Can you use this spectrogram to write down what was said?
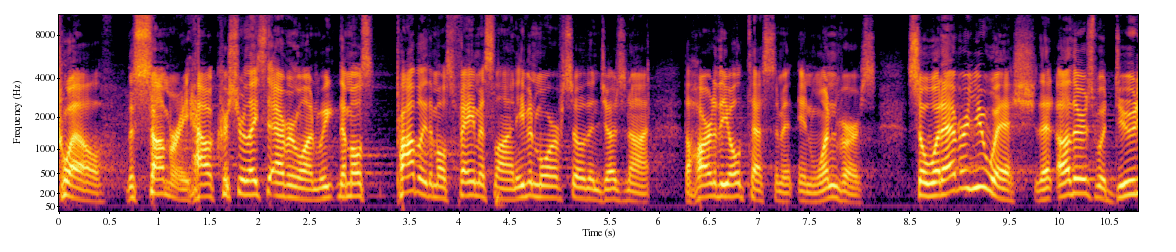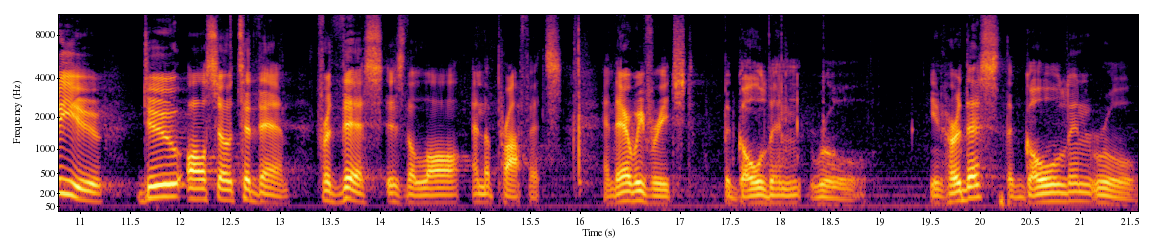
12, the summary, how a Christian relates to everyone. We, the most, probably the most famous line, even more so than Judge Not, the heart of the Old Testament in one verse. So, whatever you wish that others would do to you, do also to them. For this is the law and the prophets. And there we've reached the golden rule. You've heard this? The golden rule.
